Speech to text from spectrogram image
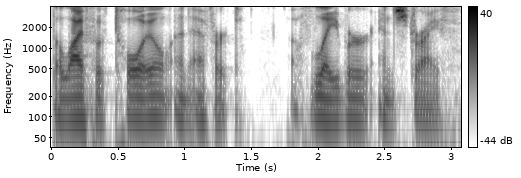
the life of toil and effort, of labor and strife.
